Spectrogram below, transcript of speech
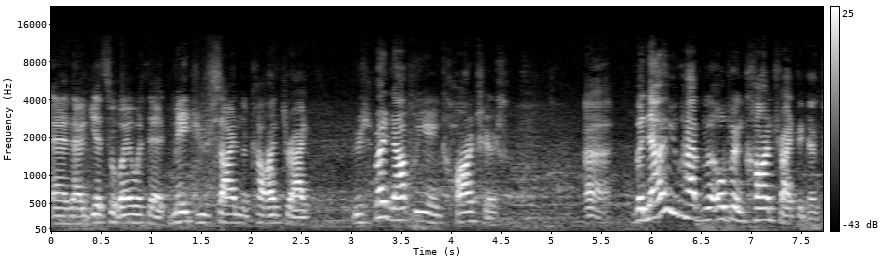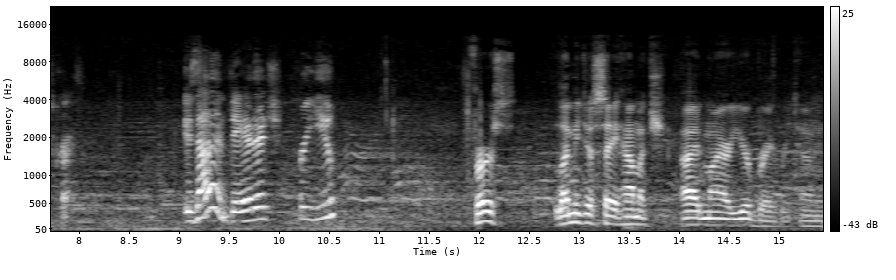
and uh, gets away with it. Made you sign the contract despite not being conscious. Uh, but now you have an open contract against Chris. Is that an advantage for you? First, let me just say how much I admire your bravery, Tony.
